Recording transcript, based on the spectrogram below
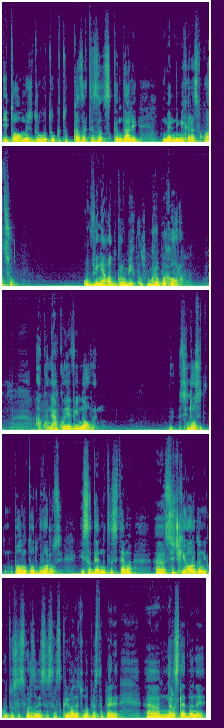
И то, между другото, като казахте за скандали, мен не ми харесва, когато се обвиняват груби, група хора. Ако някой е виновен, си носи пълната отговорност. И съдебната система, всички органи, които са свързани с разкриването на престъпление, на разследване,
